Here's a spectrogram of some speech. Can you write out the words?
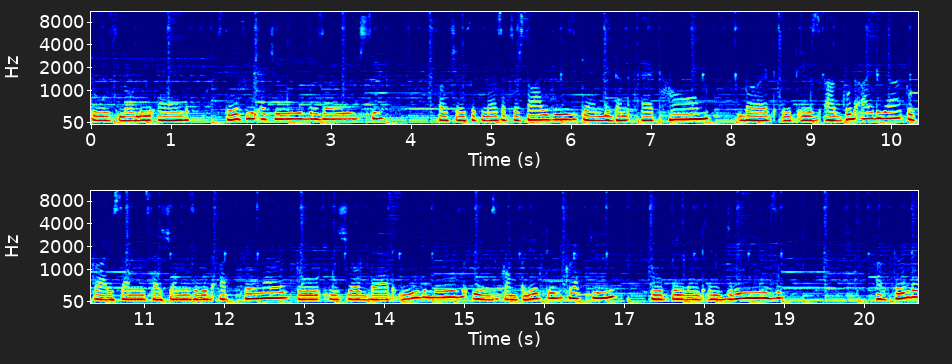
to slowly and safely achieve results. Functional fitness exercises can be done at home, but it is a good idea to try some sessions with a trainer to ensure that each move is completed correctly to prevent injuries. A trainer,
